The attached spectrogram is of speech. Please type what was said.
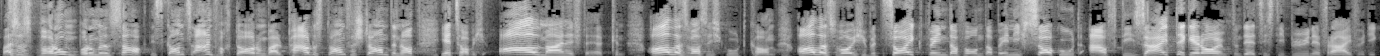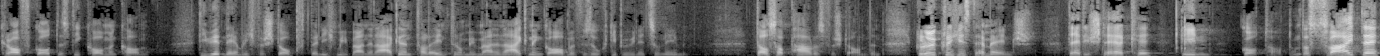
weißt du warum? Warum er das sagt? Ist ganz einfach darum, weil Paulus dann verstanden hat, jetzt habe ich all meine Stärken, alles, was ich gut kann, alles, wo ich überzeugt bin davon, da bin ich so gut auf die Seite geräumt und jetzt ist die Bühne frei für die Kraft Gottes, die kommen kann. Die wird nämlich verstopft, wenn ich mit meinen eigenen Talenten und mit meinen eigenen Gaben versuche, die Bühne zu nehmen. Das hat Paulus verstanden. Glücklich ist der Mensch, der die Stärke in Gott hat. Und das Zweite,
